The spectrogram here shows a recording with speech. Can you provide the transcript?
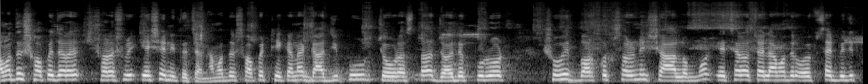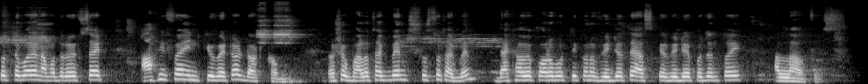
আমাদের শপে যারা সরাসরি এসে নিতে চান, আমাদের শপের ঠিকানা গাজীপুর চৌরাস্তা, জয়দেবপুর রোড, শহীদ বরকত সরণি, শাহ আলম্বর এছাড়াও চাইলে আমাদের ওয়েবসাইট ভিজিট করতে পারেন, আমাদের website Afifa incubator dot com দর্শক, ভালো থাকবেন, সুস্থ থাকবেন। দেখা হবে পরবর্তী কোনো ভিডিওতে। আজকের ভিডিও পর্যন্তই। আল্লাহ হাফিজ।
